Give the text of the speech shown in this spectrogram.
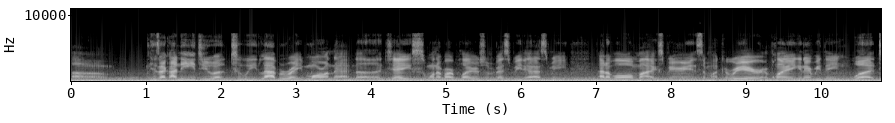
um, he's like, I need you uh, to elaborate more on that. Uh, Jace, one of our players from Best Speed, asked me, out of all my experience in my career and playing and everything, what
